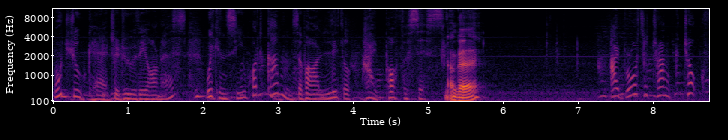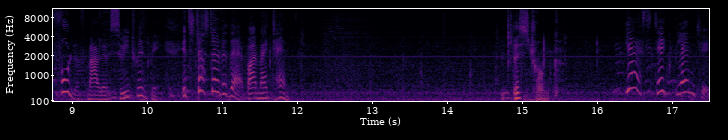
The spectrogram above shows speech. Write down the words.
Would you care to do the honors? We can see what comes of our little hypothesis. Okay. I brought a trunk chock full of Mallowsweet with me. It's just over there by my tent. This trunk. Yes, take plenty,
